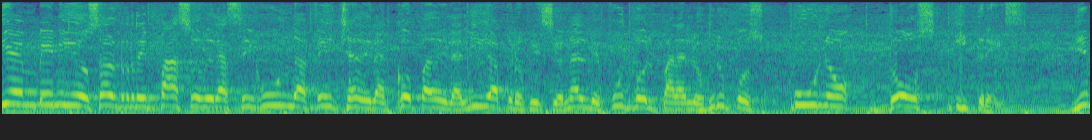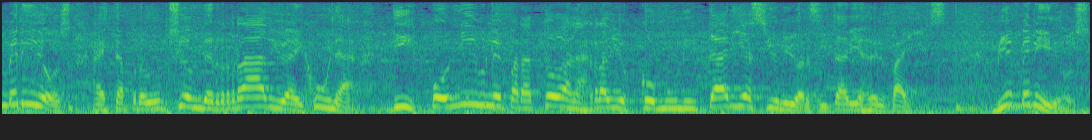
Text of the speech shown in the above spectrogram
Bienvenidos al repaso de la segunda fecha de la Copa de la Liga Profesional de Fútbol para los grupos 1, 2 y 3. Bienvenidos a esta producción de Radio Aijuna, disponible para todas las radios comunitarias y universitarias del país. Bienvenidos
